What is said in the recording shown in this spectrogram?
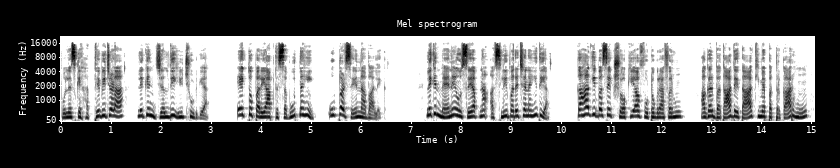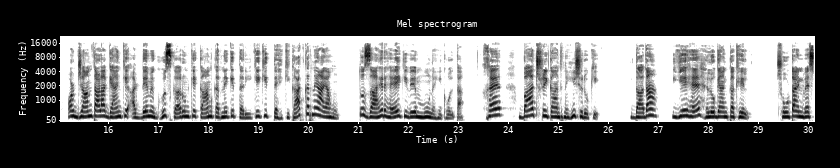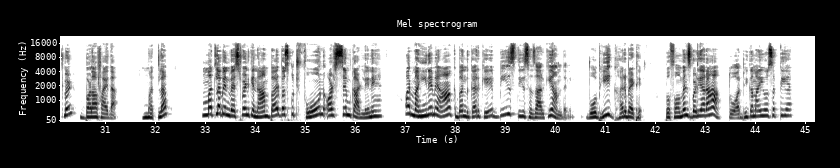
पुलिस के हत्थे भी चढ़ा, लेकिन जल्दी ही छूट गया। एक तो पर्याप्त सबूत नहीं, ऊपर से नाबालिग। लेकिन मैंने उसे अपना असली परिचय नहीं दिया। कहा कि बस एक शौकिया फोटोग्राफर हूँ। अगर बता देता कि मैं पत्रकार हूँ और जामताड़ा गैंग के अड्डे में घुसकर उनके काम करने के तरीके की तहकीकात करने आया हूँ तो ज़ाहिर है कि वे मुँह नहीं खोलता। खैर, बात श्रीकांत ने ही शुरू की। दादा, ये है हेलो गैंग का खेल। छोटा इन्वेस्टमेंट बड़ा फ़ायदा। मतलब? मतलब इन्वेस्टमेंट के नाम पर बस कुछ फ़ोन और सिम कार्ड लेने हैं और महीने में आँख बंद करके बीस तीस हज़ार की आमदनी। वो भी घर बैठे। परफॉर्मेंस बढ़िया रहा तो और भी कमाई हो सकती है।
